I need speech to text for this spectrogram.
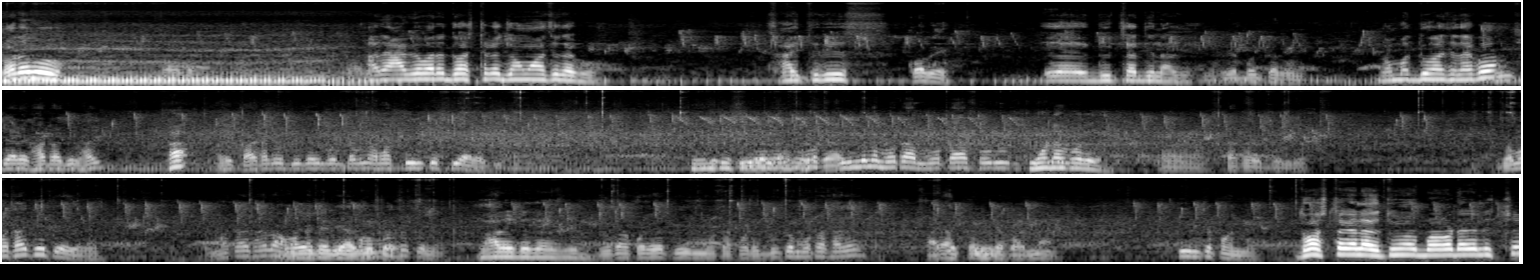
দেবো আরে আগেবারে দশ টাকা জমা আছে দেখো। সাঁত্রিশ কবে? এ দু চার দিন আগে। বলতে পারব নম্বর দু আছে দেখো। তিন চেয়ারে ঘাট আছে ভাই। হ্যাঁ? আমি কার কাছে বলতে পারব না আমার তিনটে চেয়ার আছে। তিনটে সিরিয়াল আছে। তিন মানে মোটা মোটা সরু মোটা করে। হ্যাঁ তাকে বলব। জমা থাকতেই পেয়ে যাবে। জমা থাকে থাকলে আমার পেয়ে যাবে, আমার না আর এটা আসবে। মোটা করে কি মোটা করে দুটো মোটা থাকে। আচ্ছা তিনটে মোটা। না? তিনটে না। দশ টাকা লাগে তুমি ওর বারো টাকা নিচ্ছ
